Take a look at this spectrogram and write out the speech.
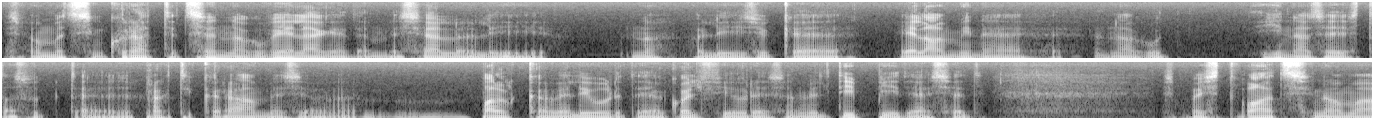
siis ma mõtlesin, kurat, et see on nagu veel ägedam ja seal oli noh, oli sihuke elamine nagu hinna sees tasuta praktika raames ja palka veel juurde ja golfi juures on veel tipid ja asjad. siis ma lihtsalt vaatasin oma,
